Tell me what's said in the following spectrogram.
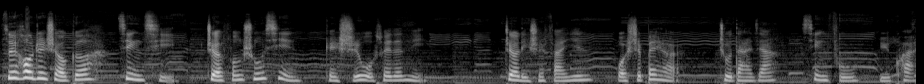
最后这首歌，敬起这封书信给十五岁的你。这里是梵音，我是贝尔，祝大家幸福愉快。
